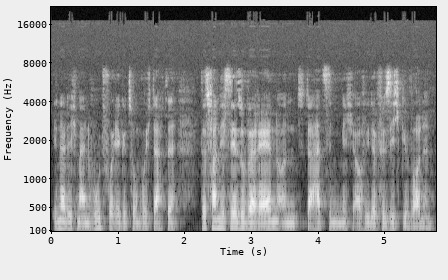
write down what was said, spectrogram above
innerlich meinen Hut vor ihr gezogen, wo ich dachte, das fand ich sehr souverän und da hat sie mich auch wieder für sich gewonnen.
